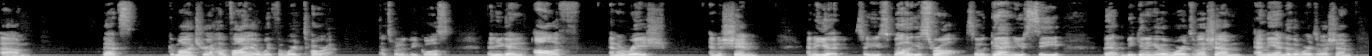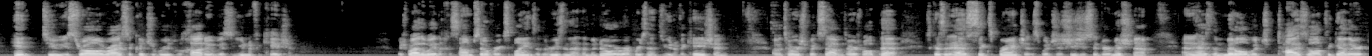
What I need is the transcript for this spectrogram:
Um, that's gematria Havaya with the word Torah. That's what it equals. Then you get an Aleph and a Resh and a Shin and a Yud. So you spell Yisrael. So again, you see that the beginning of the words of Hashem and the end of the words of Hashem hint to Yisrael Arise Chadu is unification. Which, by the way, the Chassam Sofer explains that the reason that the menorah represents unification of the Torah Shebeksav and Torah Peh is because it has six branches, which is Shisha Siddur Mishnah, and it has the middle, which ties it all together,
